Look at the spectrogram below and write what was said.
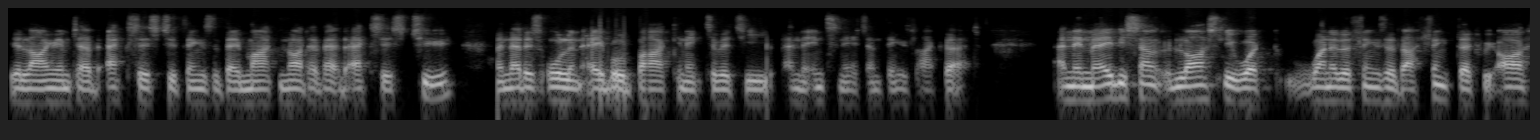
You're allowing them to have access to things that they might not have had access to. And that is all enabled by connectivity and the internet and things like that. And then maybe some lastly, what one of the things that I think that we are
